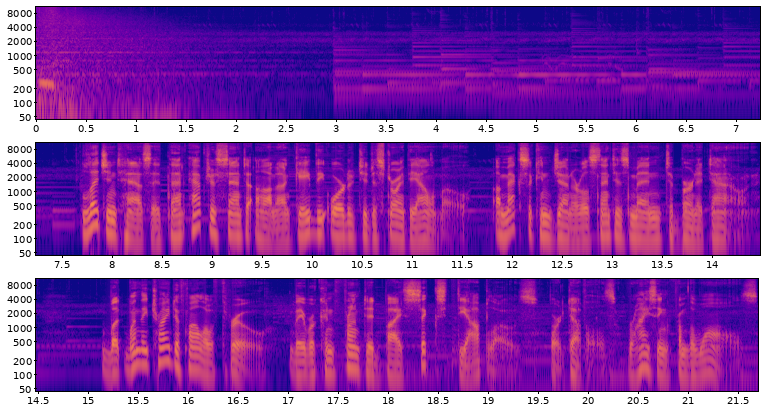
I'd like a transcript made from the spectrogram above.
Hmm. Legend has it that after Santa Anna gave the order to destroy the Alamo, a Mexican general sent his men to burn it down. But when they tried to follow through, they were confronted by six Diablos, or devils, rising from the walls.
